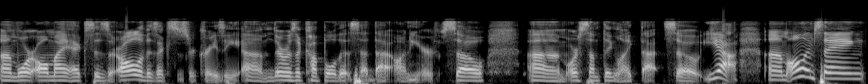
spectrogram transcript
um, or all my exes, or all of his exes are crazy. Um, there was a couple that said that on here, so, um, or something like that. So, yeah, um, all I'm saying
